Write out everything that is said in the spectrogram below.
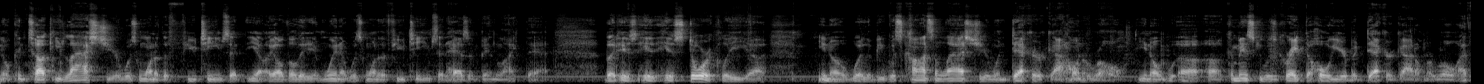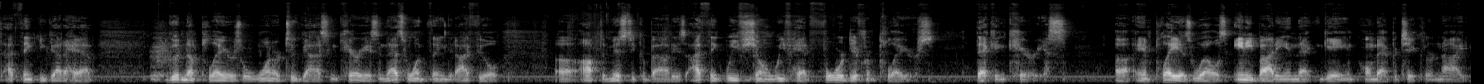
know, Kentucky last year was one of the few teams that, you know, although they didn't win it, was one of the few teams that hasn't been like that. But his, his historically, uh, you know, whether it be Wisconsin last year when Dekker got on a roll, you know, uh, uh, Kaminsky was great the whole year, but Dekker got on a roll. I, I think you got to have good enough players where one or two guys can carry us, and that's one thing that I feel uh, optimistic about. Is I think we've shown we've had four different players that can carry us uh, and play as well as anybody in that game on that particular night.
